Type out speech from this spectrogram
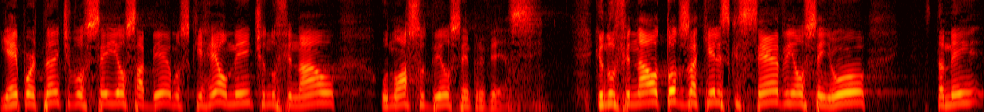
E é importante você e eu sabermos que realmente no final o nosso Deus sempre vence. Que no final todos aqueles que servem ao Senhor também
